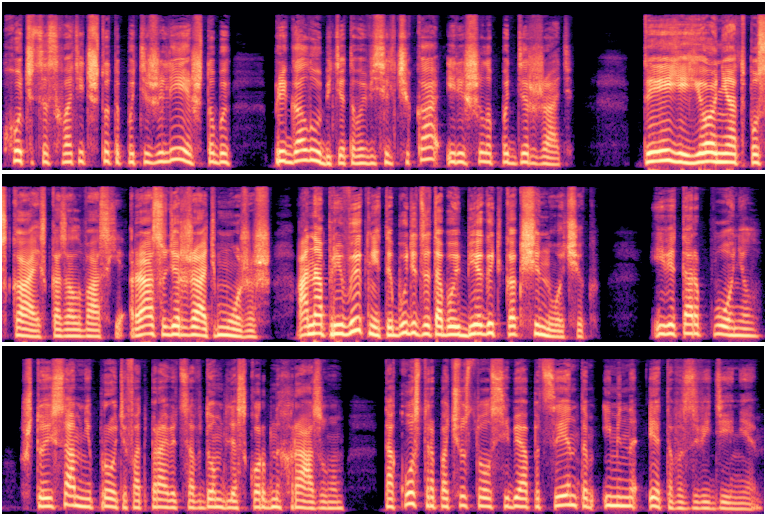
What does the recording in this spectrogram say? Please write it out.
хочется схватить что-то потяжелее, чтобы приголубить этого весельчака, и решила поддержать. «Ты ее не отпускай», — сказал Васхи, — «раз удержать можешь. Она привыкнет и будет за тобой бегать, как щеночек». И Витар понял, что и сам не против отправиться в дом для скорбных разумом, так остро почувствовал себя пациентом именно этого заведения.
